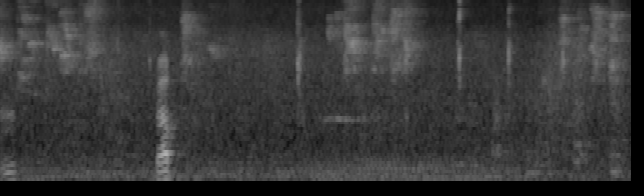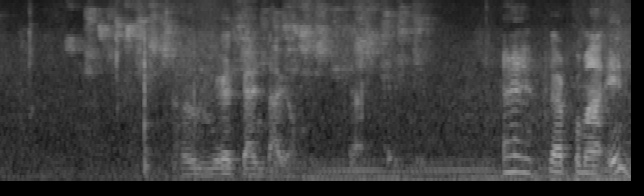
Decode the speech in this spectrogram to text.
Hmm. Rob. Um, kain tayo. Sarap kumain.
